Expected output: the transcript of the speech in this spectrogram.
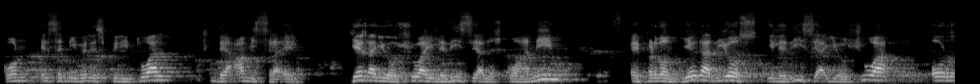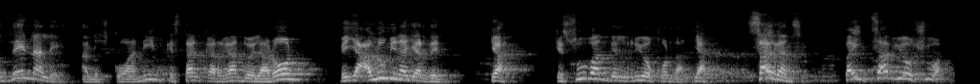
con ese nivel espiritual de Am Israel. Llega Yoshua y le dice a los Kohanim, eh, perdón, llega Dios y le dice a Yoshua, ordénale a los Kohanim que están cargando el Aarón, Bella Alumina Yarden, ya, que suban del río Jordán, ya, sálganse. Baitzab Yoshua.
